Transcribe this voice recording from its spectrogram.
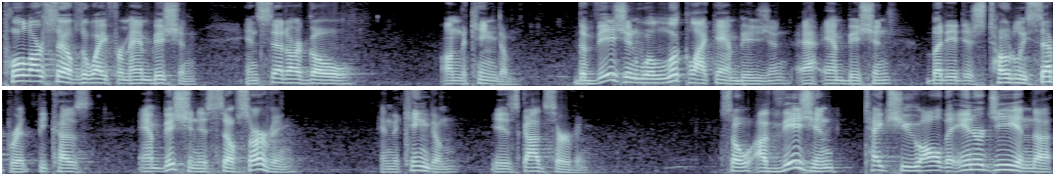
pull ourselves away from ambition and set our goal on the kingdom. The vision will look like ambition, ambition, but it is totally separate because ambition is self-serving and the kingdom is God-serving. So a vision takes you all the energy and the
